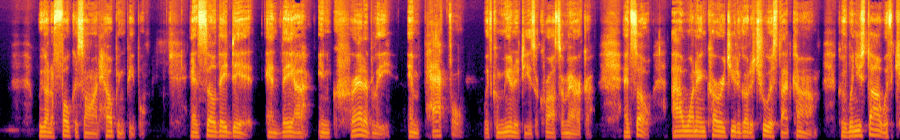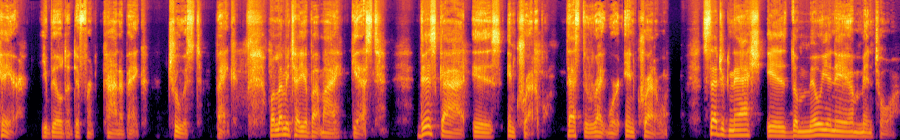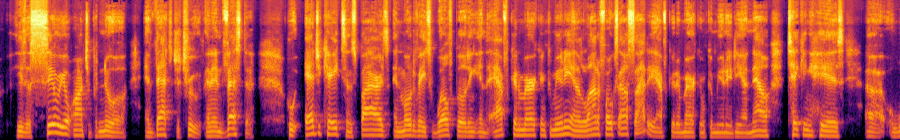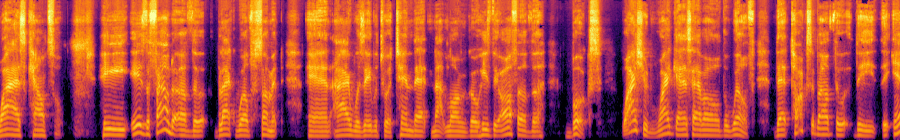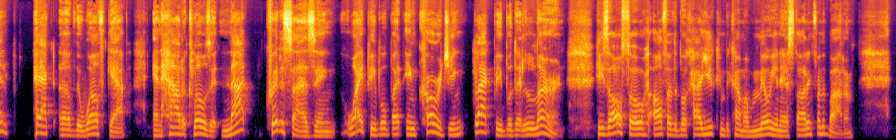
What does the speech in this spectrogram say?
We're going to focus on helping people. And so they did. And they are incredibly impactful with communities across America. And so I want to encourage you to go to truist.com because when you start with care, you build a different kind of bank. Truist Bank. Well, let me tell you about my guest. This guy is incredible. That's the right word, incredible. Cedric Nash is the millionaire mentor. He's a serial entrepreneur, and that's the truth. An investor who educates, inspires, and motivates wealth building in the African American community. And a lot of folks outside the African American community are now taking his uh, wise counsel. He is the founder of the Black Wealth Summit, and I was able to attend that not long ago. He's the author of the books why should white guys have all the wealth that talks about the the the impact of the wealth gap and how to close it, not criticizing white people, but encouraging black people to learn. He's also author of the book, How You Can Become a Millionaire Starting from the Bottom,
